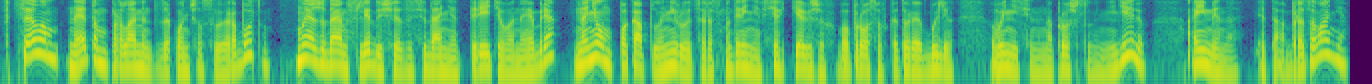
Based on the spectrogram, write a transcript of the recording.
В целом, на этом парламент закончил свою работу. Мы ожидаем следующее заседание 3 ноября. На нем пока планируется рассмотрение всех тех же вопросов, которые были вынесены на прошлую неделю, а именно это образование,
